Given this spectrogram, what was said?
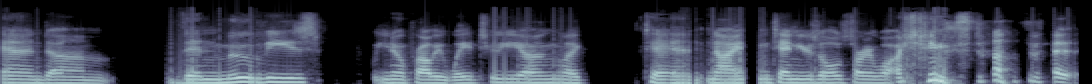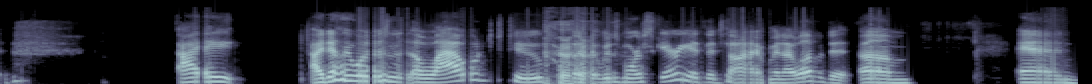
And um, then movies, you know, probably way too young, like 10, 9, 10 years old, started watching stuff that I I definitely wasn't allowed to, but it was more scary at the time, and I loved it. Um, and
